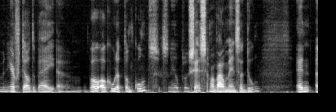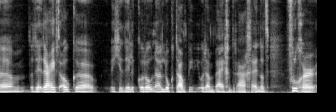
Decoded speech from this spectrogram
meneer vertelde bij ehm, Bo ook hoe dat dan komt. Het is een heel proces, zeg maar, waarom mensen dat doen. En ehm, dat, daar heeft ook, eh, weet je, de hele corona-lockdown-periode aan bijgedragen. En dat vroeger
